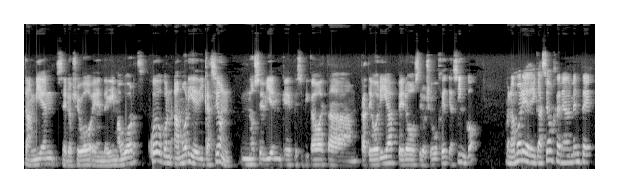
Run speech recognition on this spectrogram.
también se lo llevó en The Game Awards. Juego con amor y dedicación, no sé bien qué especificaba esta categoría, pero se lo llevó GTA V. Con amor y dedicación generalmente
